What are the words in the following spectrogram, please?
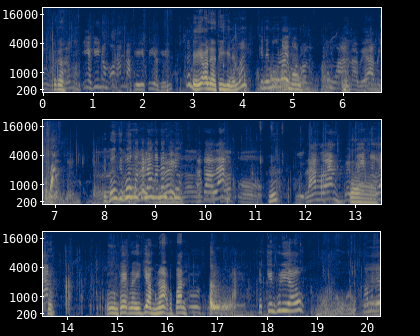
มือ พุ่นน่ะ อีกกินนมอ่อนอันบักกี่กี่กิน เดี๋ยวเอาเนื้อที่เห็นไหมกินในมือเลยหมอน ทุ่งอันน่ะเว้ยไม่กินเลย สิเพิ่งสิเพิ่งมันกำลังอันนั้นไปดู อาจารย์ล้าง ฮะ ล้างล้างเป็น ว้า เป็นนะล้าง เออแปลกในย่ำหน้ากับปั้นจะกินผู้เดียวมาไม่ได้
